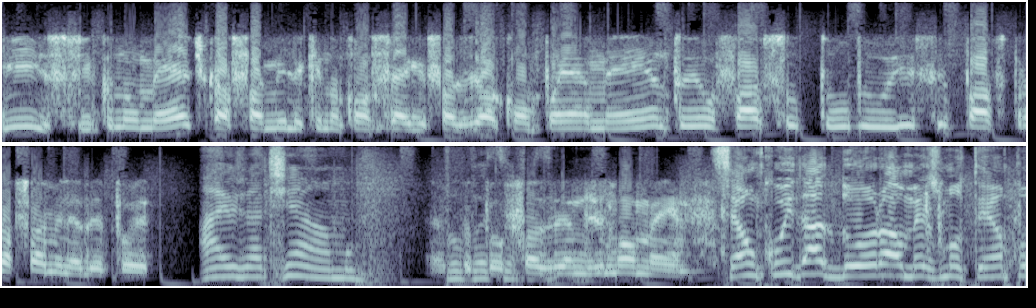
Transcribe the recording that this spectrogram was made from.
Isso, fico no médico, a família que não consegue fazer o acompanhamento, eu faço tudo isso e passo pra família depois. Ah, eu já te amo. É o que eu tô fazendo de momento. Você é um cuidador ao mesmo tempo.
